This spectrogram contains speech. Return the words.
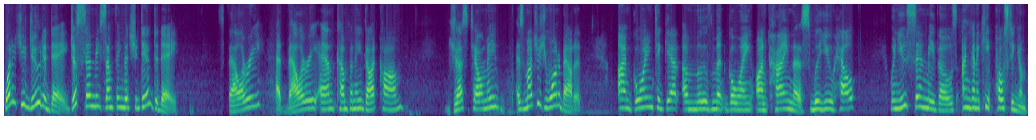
what did you do today? Just send me something that you did today. It's Valerie at valerieandcompany.com. Just tell me as much as you want about it. I'm going to get a movement going on kindness. Will you help? When you send me those, I'm going to keep posting them.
